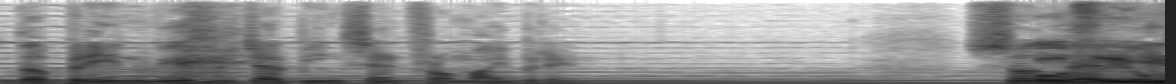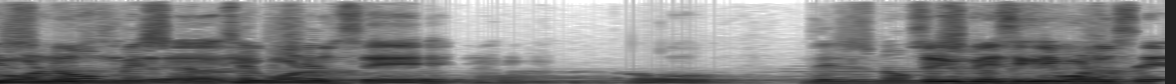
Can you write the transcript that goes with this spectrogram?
the brain waves which are being sent from my brain. So Oh, there so you is want no to uh, you want to say uh, oh there is no so you basically want to say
